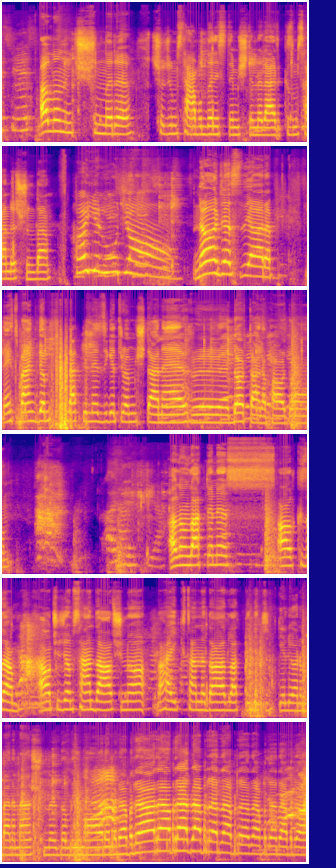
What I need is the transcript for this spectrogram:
Ra. Alın şunları. Çocuğum sen bundan istemiştin herhalde. Kızım sen de şundan. Hayır hocam. Ne hocası ya Rabbim? Neyse ben gidiyorum. Lattelerinizi getiriyorum. Üç tane. r- Dört tane pardon. Alın latteniz. Al kızım. Al çocuğum sen de al şunu. Daha iki tane daha latte getirip geliyorum ben hemen şunları da alayım. Bra bra ra bra bra bra ra bra ra bra ra bra.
